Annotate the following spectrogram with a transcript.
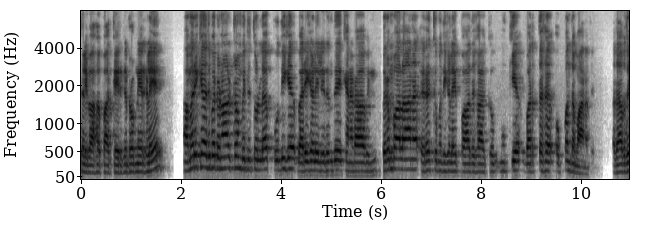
தெளிவாக பார்க்க இருக்கின்றோம் நேர்களே. அமெரிக்க அதிபர் டொனால்ட் ட்ரம்ப் விதித்துள்ள புதிய வரிகளிலிருந்து கனடாவின் பெரும்பாலான இறக்குமதிகளை பாதுகாக்கும் முக்கிய வர்த்தக ஒப்பந்தமானது அதாவது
